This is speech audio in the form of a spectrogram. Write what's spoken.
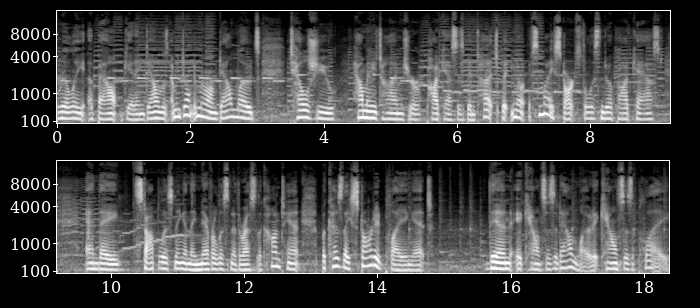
really about getting downloads. I mean, don't get me wrong, downloads tells you how many times your podcast has been touched. But you know, if somebody starts to listen to a podcast and they stop listening and they never listen to the rest of the content because they started playing it, then it counts as a download. It counts as a play.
